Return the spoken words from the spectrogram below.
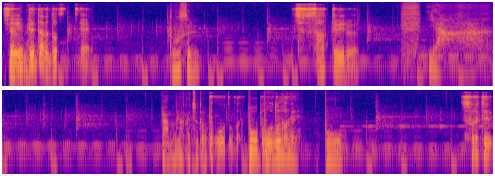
ちなみに出たらどうしてどうする？ちょっと触ってみる？いやー。あのなんかちょっと棒とか。棒棒とかね。棒。それって、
